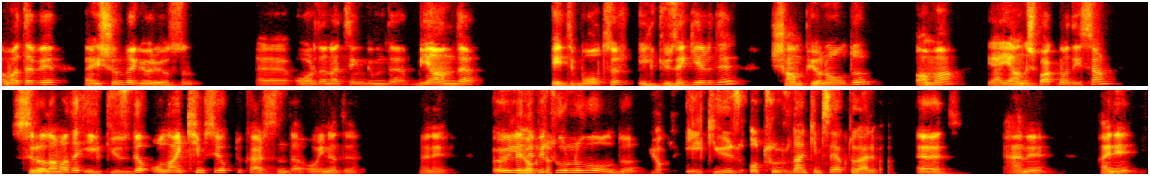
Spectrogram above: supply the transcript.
Ama tabii hani şunu da görüyorsun. E, orada Nottingham'da bir anda Katie Boulter ilk yüze girdi. Şampiyon oldu. Ama yani yanlış bakmadıysam sıralamada ilk yüzde olan kimse yoktu karşısında oynadığı. Hani öyle de bir Yoktu. turnuva oldu. Yok ilk 130'dan kimse yoktu galiba. Evet. Yani hani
